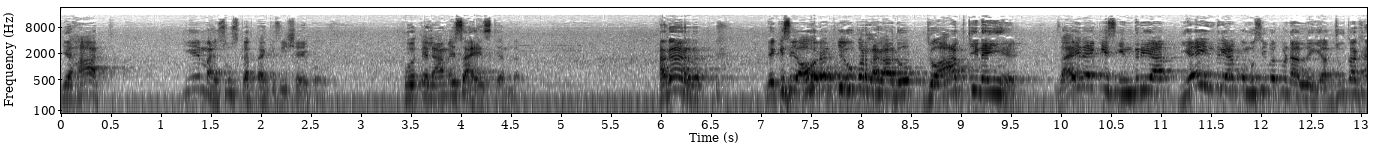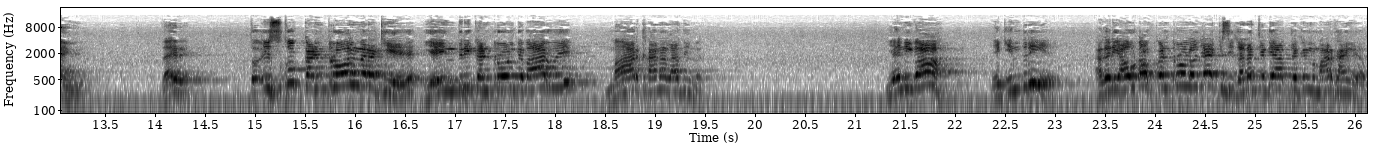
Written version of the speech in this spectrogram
ये हाथ, ये महसूस करता है किसी शय को। कुत लामेसा है इसके अंदर। अगर ये किसी औरत के ऊपर लगा दो जो आपकी नहीं है। ज़ाहिर है कि इस इंद्रिया, ये इंद्रिया आपको मुसीबत में डाल देगी, आप जूता खाएँगे। ज़ाहिर है। तो इसको कंट्रोल में रखिए। ये इंद्री कंट्रोल के बाहर हुई, मार खाना लादी मत। ये निगाह एक इंद्री है। अगर ये आउट ऑफ़ कंट्रोल हो जाए, किसी गलत जगह आप देखेंगे, मार खाएँगे आप।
